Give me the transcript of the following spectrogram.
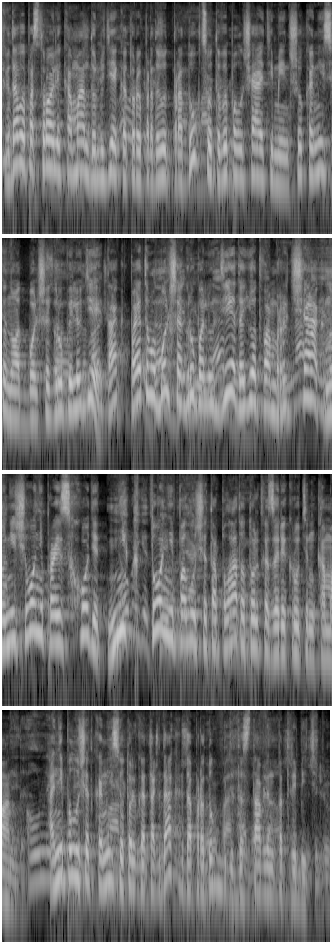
Когда вы построили команду людей, которые продают продукцию, то вы получаете меньшую комиссию, но от большей группы людей, так? Поэтому большая группа людей дает вам рычаг, но ничего не происходит. Никто не получит оплату только за рекрутинг команды. Они получат комиссию только тогда, когда продукт будет доставлен потребителю.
